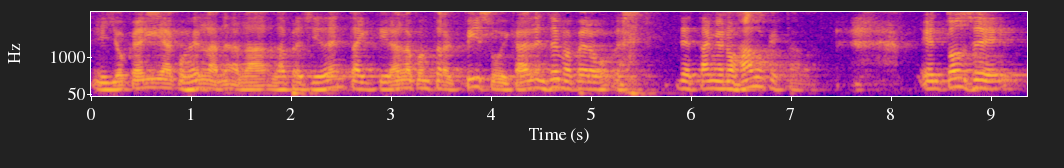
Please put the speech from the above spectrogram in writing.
Y yo quería coger la, la, presidenta y tirarla contra el piso y caerle encima, pero de tan enojado que estaba. Entonces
